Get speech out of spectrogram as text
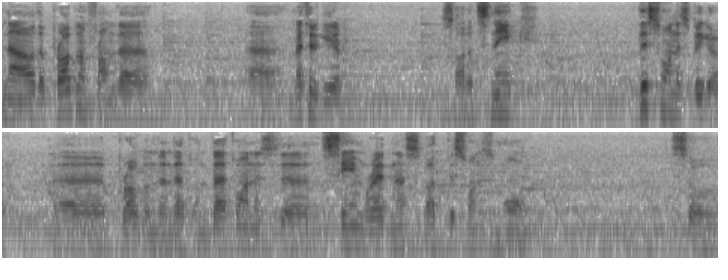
Now the problem from the uh, Metal Gear Solid Snake, this one is bigger uh, problem than that one. That one is the same redness, but this one's more. So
